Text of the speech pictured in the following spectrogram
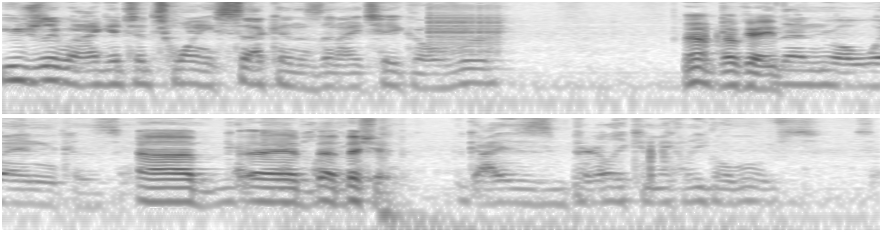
Usually, when I get to 20 seconds, then I take over. Oh, okay. Then we'll win because Uh, uh, uh, bishop. guys barely can make legal moves. So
